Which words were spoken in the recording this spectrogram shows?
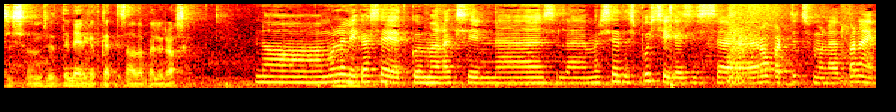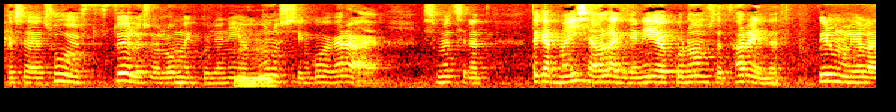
siis on seda energiat kätte saada palju raskem. No mul oli ka see, et kui ma läksin selle Mercedes bussiga, siis Robert ütles mulle, et pane ikka see soojustus tööle seal hommikul ja nii mm, -hmm. ma unustasin kogu aeg ära ja siis mõtlesin, et tegelikult ma ise olengi nii ökonoomselt harjunud, et küll mul ei ole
